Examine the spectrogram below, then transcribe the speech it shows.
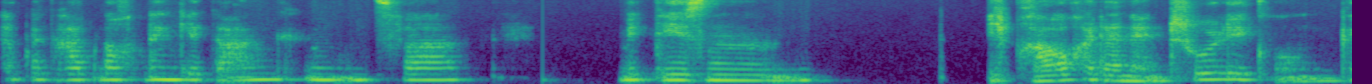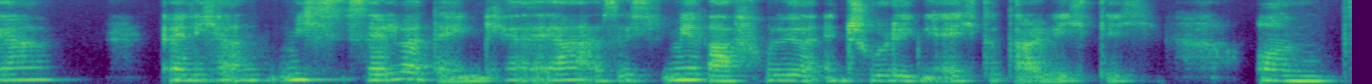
Ich habe gerade noch einen Gedanken, und zwar mit diesem, ich brauche deine Entschuldigung, gell? Wenn ich an mich selber denke, ja, also ich, mir war früher Entschuldigen echt total wichtig. Und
